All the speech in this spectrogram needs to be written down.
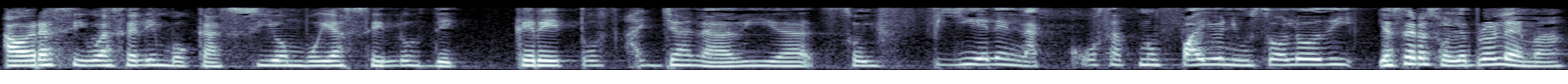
ahora sí voy a hacer la invocación, voy a hacer los decretos, allá la vida, soy fiel en las cosas, no fallo ni un solo día, ya se resuelve el problema.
